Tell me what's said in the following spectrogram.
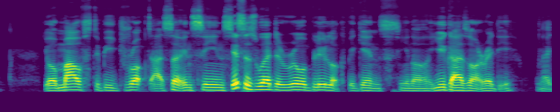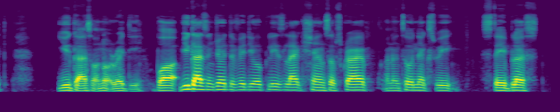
Your mouths to be dropped at certain scenes. This is where the real blue lock begins. You know, you guys aren't ready. Like, you guys are not ready. But if you guys enjoyed the video, please like, share, and subscribe. And until next week, stay blessed.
